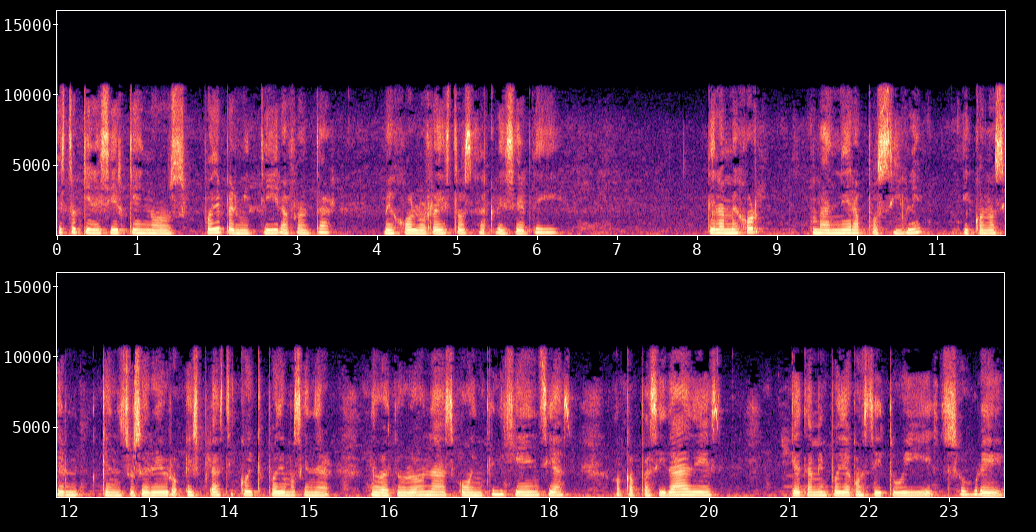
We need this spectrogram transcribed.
Esto quiere decir que nos puede permitir afrontar mejor los restos al crecer de, de la mejor manera posible y conocer que nuestro cerebro es plástico y que podemos generar nuevas neuronas o inteligencias o capacidades que también podía constituir sobre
